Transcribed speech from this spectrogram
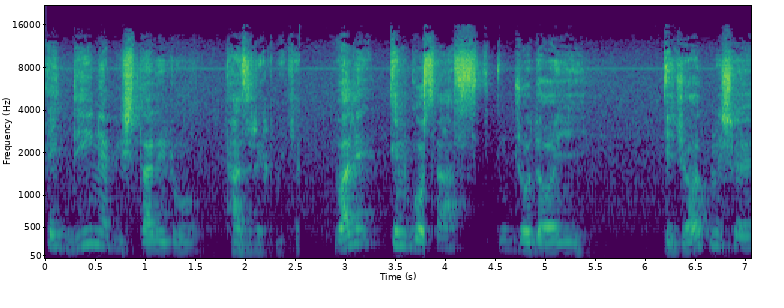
هی دین بیشتری رو تزریق می‌کرد. ولی این گسست این جدایی ایجاد میشه.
